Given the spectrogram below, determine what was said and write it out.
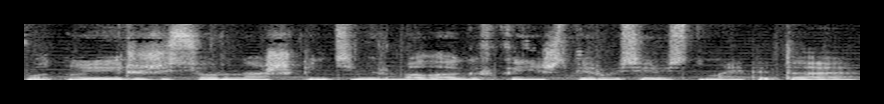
Вот, ну и режиссер наш, Кантимир Балагов, конечно, первую серию снимает. Это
